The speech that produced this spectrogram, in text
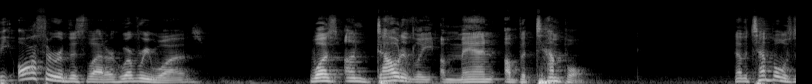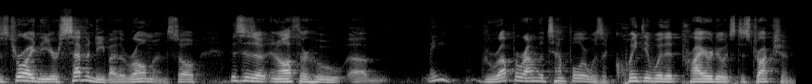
The author of this letter, whoever he was, was undoubtedly a man of the temple. Now, the temple was destroyed in the year 70 by the Romans. So, this is a, an author who um, maybe grew up around the temple or was acquainted with it prior to its destruction.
